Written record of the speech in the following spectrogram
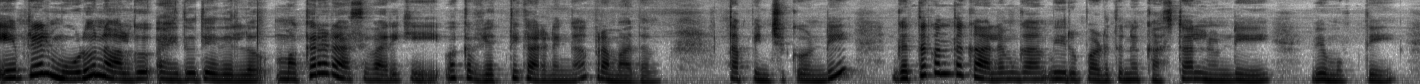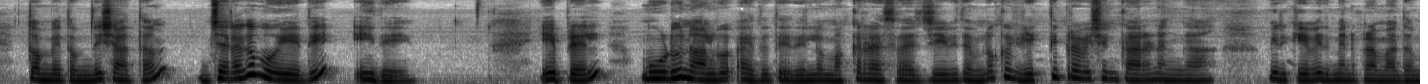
ఏప్రిల్ మూడు నాలుగు ఐదు తేదీల్లో మకర రాశి వారికి ఒక వ్యక్తి కారణంగా ప్రమాదం. తప్పించుకోండి. గత కొంతకాలంగా మీరు పడుతున్న కష్టాల నుండి విముక్తి. తొంభై తొమ్మిది శాతం జరగబోయేది ఇదే. ఏప్రిల్ మూడు నాలుగు ఐదు తేదీల్లో మకర రాశి వారి జీవితంలో ఒక వ్యక్తి ప్రవేశం కారణంగా వీరికి ఏ విధమైన ప్రమాదం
